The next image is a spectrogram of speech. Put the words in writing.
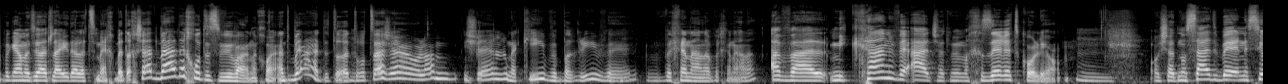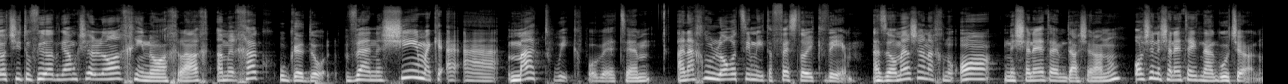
וגם את יודעת להעיד על עצמך, בטח שאת בעד איכות הסביבה, נכון? את בעד, את, את רוצה שהעולם יישאר נקי ובריא ו, וכן הלאה וכן הלאה. אבל מכאן ועד שאת ממחזרת כל יום, או שאת נוסעת בנסיעות שיתופיות גם כשלא הכי נוח לך, המרחק הוא גדול. ואנשים, מה ה tweak פה בעצם? אנחנו לא רוצים להיתפס לא עקביים. אז זה אומר שאנחנו או נשנה את העמדה שלנו, או שנשנה את ההתנהגות שלנו.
